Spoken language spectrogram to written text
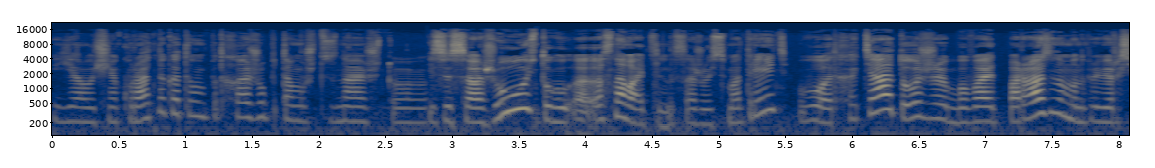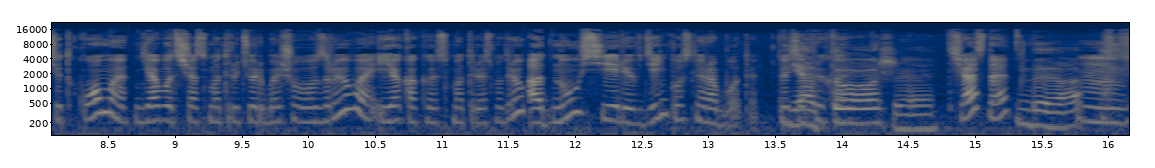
Я очень аккуратно к этому подхожу, потому что знаю, что если сажусь, то основательно сажусь смотреть. Вот. Хотя тоже бывает по-разному. Например, ситкомы. Я вот сейчас смотрю «Теорию большого взрыва», и я как ее смотрю? Я смотрю одну серию в день после работы. То есть я, Я прихожу... тоже. Сейчас, да? Да. М,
